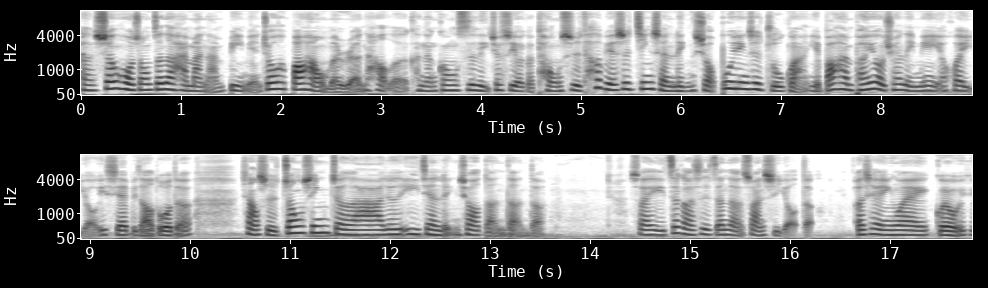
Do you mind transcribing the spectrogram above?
呃，生活中真的还蛮难避免，就包含我们人好了，可能公司里就是有一个同事，特别是精神领袖，不一定是主管，也包含朋友圈里面也会有一些比较多的，像是中心者啊，就是意见领袖等等的，所以这个是真的算是有的，而且因为鬼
